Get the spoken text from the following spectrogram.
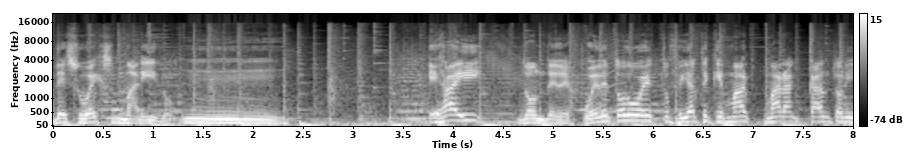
de su ex marido. Mm, Es ahí donde después de todo esto, fíjate que Mark, Marc Anthony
